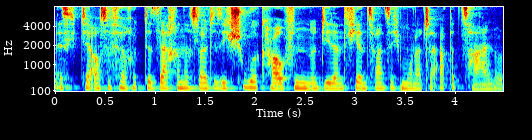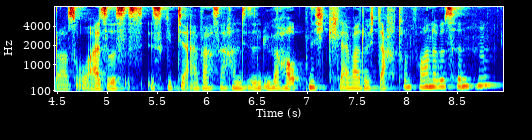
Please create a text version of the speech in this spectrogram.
es gibt ja auch so verrückte Sachen, dass Leute sich Schuhe kaufen und die dann 24 Monate abbezahlen oder so. Also es, ist, es gibt ja einfach Sachen, die sind überhaupt nicht clever durchdacht von vorne bis hinten.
